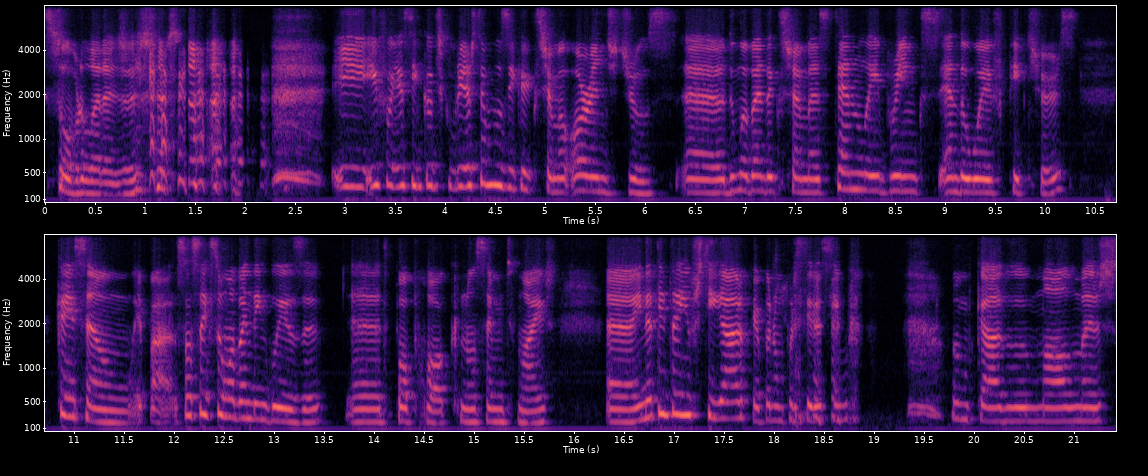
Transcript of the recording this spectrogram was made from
sobre laranjas. e, e foi assim que eu descobri esta música que se chama Orange Juice, eh, de uma banda que se chama Stanley Brinks and the Wave Pictures. Quem são? Epá, só sei que são uma banda inglesa eh, de pop rock, não sei muito mais. Eh, ainda tentei investigar, porque é para não parecer assim um bocado mal, mas,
